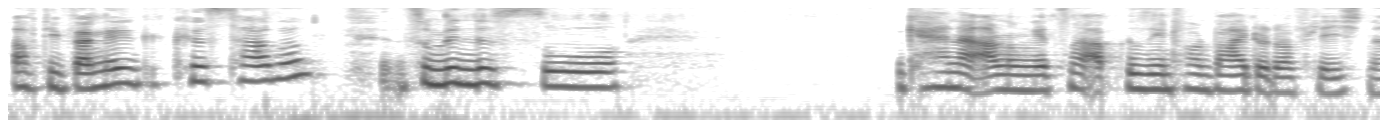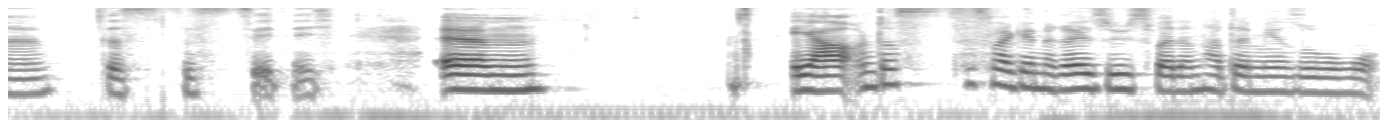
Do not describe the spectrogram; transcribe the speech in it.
auf die Wange geküsst habe. Zumindest so, keine Ahnung, jetzt mal abgesehen von Wahrheit oder Pflicht, ne? Das, das zählt nicht. Ähm, ja, und das, das war generell süß, weil dann hat er mir so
